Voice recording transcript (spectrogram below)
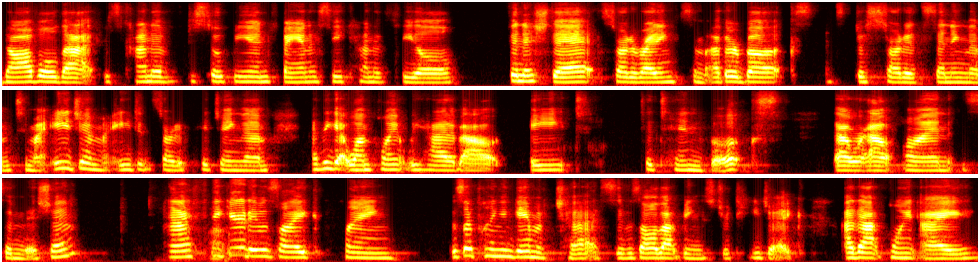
novel that was kind of dystopian fantasy kind of feel, finished it, started writing some other books, just started sending them to my agent. My agent started pitching them. I think at one point we had about eight to 10 books that were out on submission. And I figured it was like playing, it was like playing a game of chess. It was all about being strategic. At that point, I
